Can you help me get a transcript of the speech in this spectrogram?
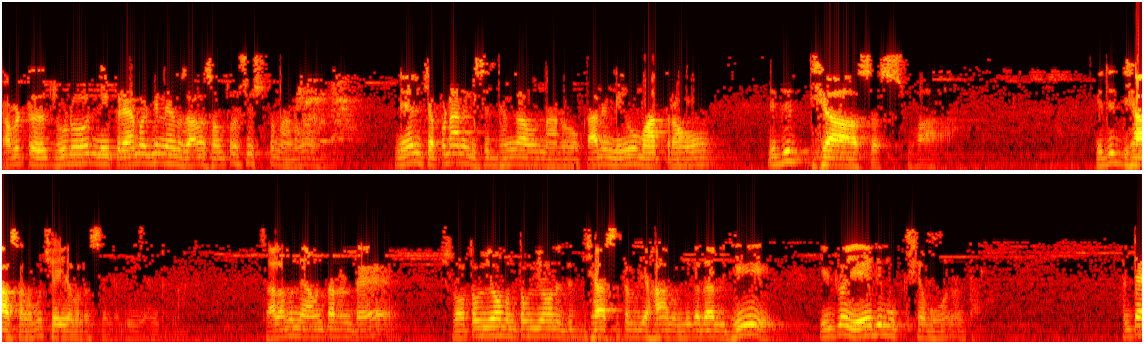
కాబట్టి చూడు నీ ప్రేమకి నేను చాలా సంతోషిస్తున్నాను. నేను చెప్పడానికి సిద్ధంగా ఉన్నాను. కానీ నీవు మాత్రం నిదిధ్యాసస్వ. నిదిధ్యాసనము చేయవలసినది అంటున్నాను చాలామంది ఏమంటారంటే శ్రోతవ్యో మంతవ్యో నిధిధ్యాసితవ్య అని ఉంది కదా విధి ఇంట్లో ఏది ముఖ్యము అని అంటారు. అంటే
